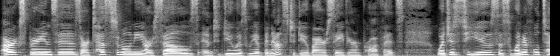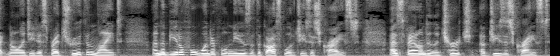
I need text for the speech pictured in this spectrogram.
our experiences, our testimony, ourselves, and to do as we have been asked to do by our Savior and prophets, which is to use this wonderful technology to spread truth and light and the beautiful, wonderful news of the gospel of Jesus Christ, as found in the Church of Jesus Christ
